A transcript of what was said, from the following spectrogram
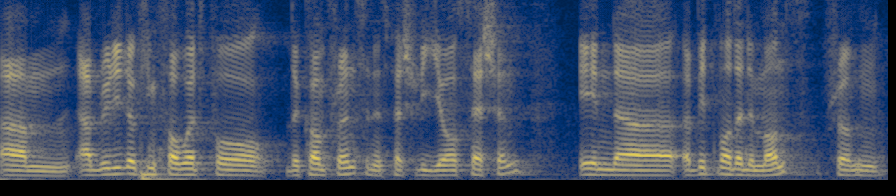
Um, I'm really looking forward for the conference and especially your session in uh, a bit more than a month from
